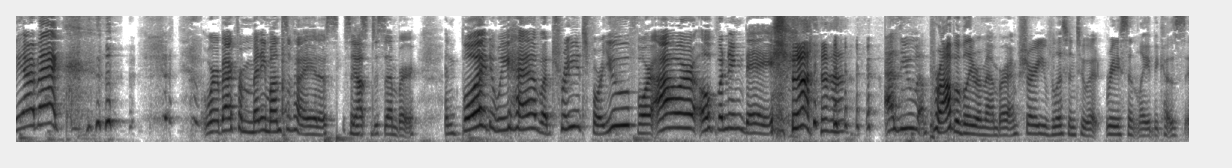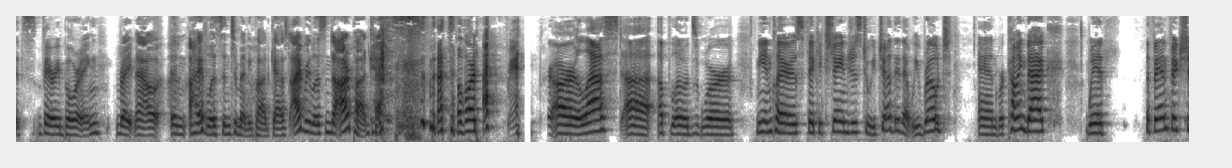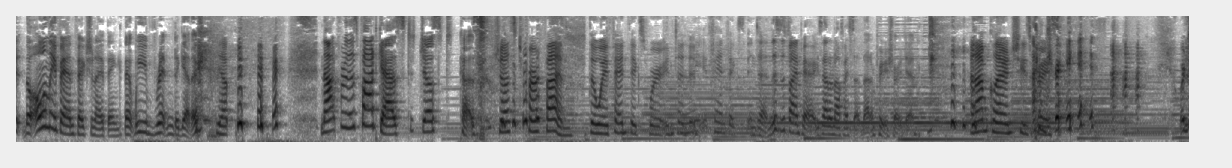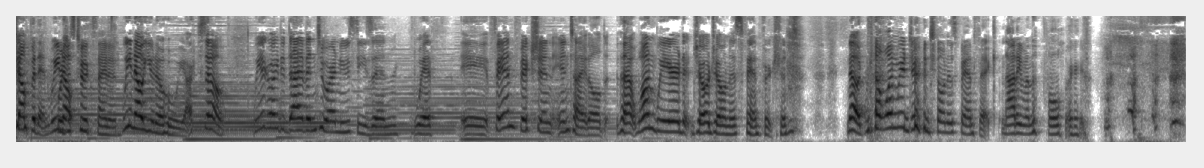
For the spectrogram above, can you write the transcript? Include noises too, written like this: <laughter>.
We are back. <laughs> We're back from many months of hiatus since Yep. December. And boy, do we have a treat for you for our opening day. <laughs> <laughs> As you probably remember, I'm sure you've listened to it recently because it's very boring right now. And I've listened to many podcasts. I've re listened to our podcasts. That's how far I've been. Our last uh, uploads were me and Claire's fic exchanges to each other that we wrote. And we're coming back with the fan fiction, the only fan fiction I think that we've written together. yep. <laughs> Not for this podcast, just cuz. Just for <laughs> fun, the way fanfics were intended. Fanfics intent. This is fine pairings. I don't know if I said that. I'm pretty sure I did. And I'm Claire and she's <laughs> Grace. Grace. We're jumping in. We We're know. just too excited. we know you know who we are. So we are going to dive into our new season with a fan fiction entitled "That One Weird Joe Jonas Fan Fiction." No, <laughs> that one weird Joe Jonas fanfic. Not even the full word.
